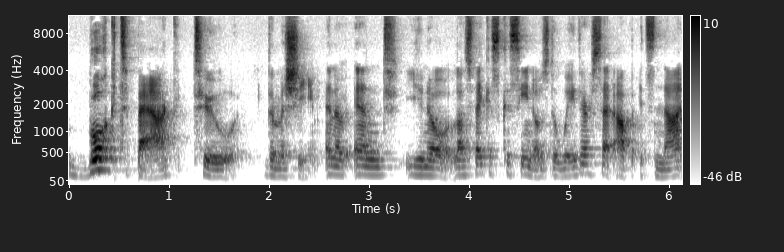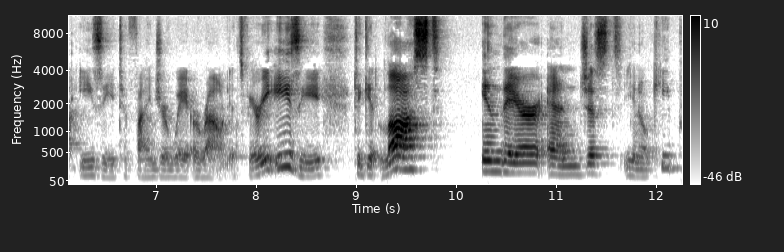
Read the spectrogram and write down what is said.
booked back to the machine. And, and, you know, Las Vegas casinos, the way they're set up, it's not easy to find your way around. It's very easy to get lost in there and just, you know, keep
